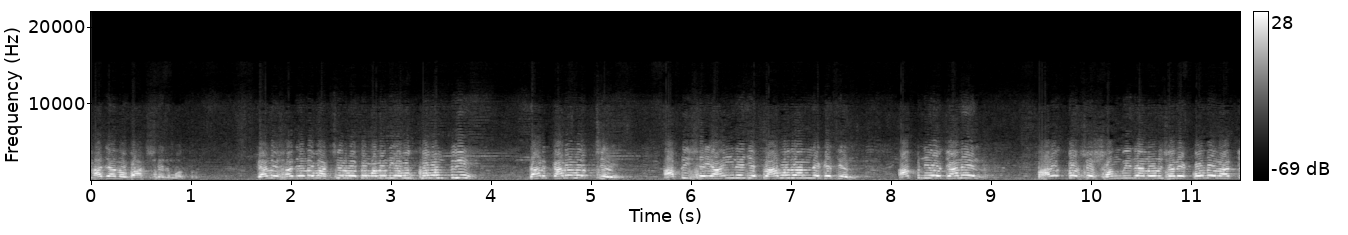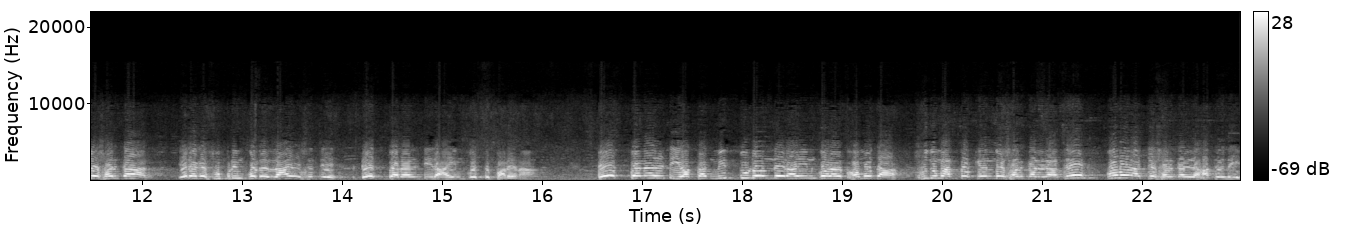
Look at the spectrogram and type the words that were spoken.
সাজানো বাক্সের মতো। কেন সাজানো বাক্সের মতো, মাননীয় মুখ্যমন্ত্রী? তার কারণ হচ্ছে, আপনি সেই আইনে যে প্রাবধান রেখেছেন, আপনিও জানেন, ভারতবর্ষের সংবিধান অনুসারে কোন রাজ্য সরকার এটাকে সুপ্রিম কোর্টের রায় এসেছে ডেথ পেনাল্টির আইন করতে পারে না। পেনাল্টি অর্থাৎ মৃত্যুদণ্ডের আইন করার ক্ষমতা শুধুমাত্র কেন্দ্র সরকারের আছে, কোন রাজ্য সরকারের হাতে নেই।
